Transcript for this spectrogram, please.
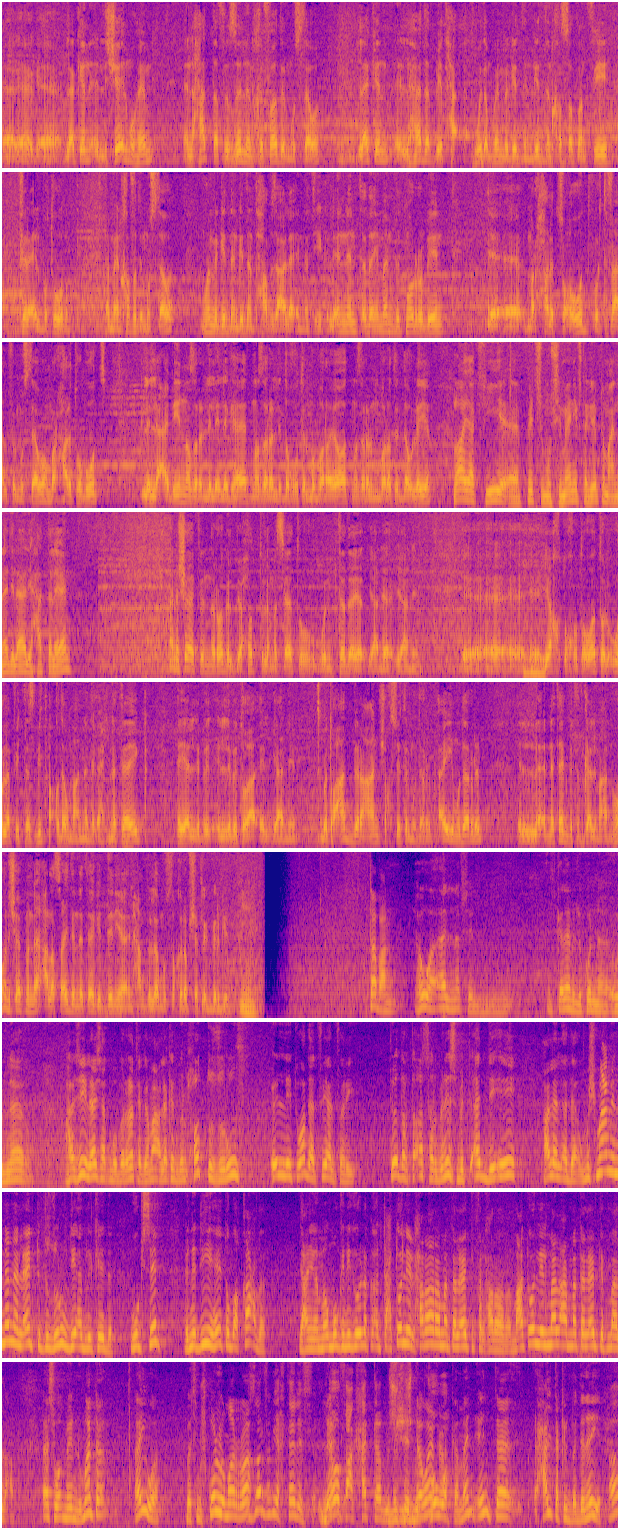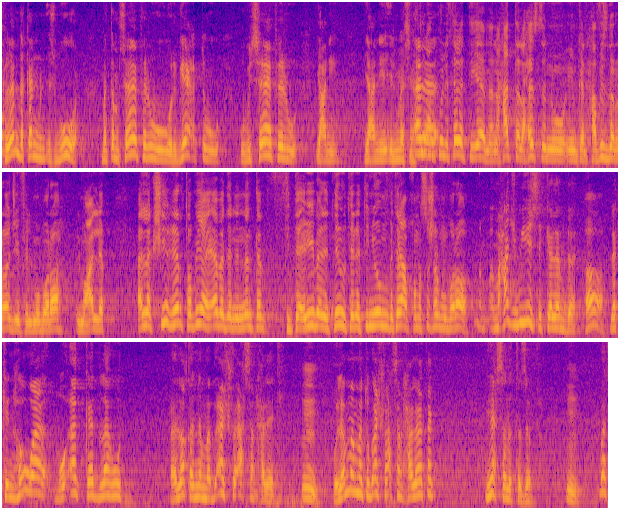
آه، آه، لكن الشيء المهم إن حتى في ظل انخفاض المستوى لكن الهدف بيتحقق وده مهم جدا جدا خاصة في فرق البطولة. لما ينخفض المستوى مهم جدا جدا تحافظ على النتيجة. لأن أنت دايما بتمر بين مرحلة صعود وارتفاع في المستوى ومرحلة هبوط للاعبين نظرا للإجهاد نظرا لضغوط المباريات نظرا للمباريات الدولية رأيك في آه، بيتش موسيماني في تجربته مع النادي الأهلي حتى الآن؟ أنا شايف إن الراجل بيحط لمساته وابتدى يعني يعني يخطو خطواته الأولى في تثبيت أقدامه مع النادي الأهلي نتائج هي اللي. اللي بتع... يعني بتعبر عن شخصية المدرب أي مدرب النتائج بتتكلم عنه. هو أنا شايف من على صعيد النتائج الدنيا الحمد لله مستقرة بشكل كبير جدا. طبعا هو قال نفس ال- الكلام اللي كنا قلناه. هذه ليست مبررات يا جماعة لكن بنحط الظروف اللي اتوجد فيها الفريق. تقدر تأثر بنسبة قد إيه على الأداء. ومش معنى إن أنا لعبت في الظروف دي قبل كده وكسبت إن دي هي تبقى قاعدة. يعني ممكن يجي يقول لك أنت هتقول لي الحرارة ما أنت لعبت في الحرارة. ما هتقول لي الملعب ما أنت لعبت في ملعب. أسوأ منه. ما انت أيوه. بس مش كل مره الظرف بيختلف. دوافعك حتى مش مش, مش الدوافع. كمان أنت حالتك البدنية. آه. الكلام ده كان من أسبوع. ما أنت مسافر ورجعت و- وبتسافر و- يعني يعني المساله كل ثلاث أيام. أنا حتى لاحظت إنه يمكن حفيظ دراجي في المباراة المعلق قال لك شيء غير طبيعي ابدا إن أنت في تقريبا 32 يوم بتلعب 15 مباراة. ما حدش بيقيس الكلام ده. آه. لكن هو مؤكد له علاقة ان ما بقاش في أحسن حالاتي. ولما ما تبقاش في أحسن حالاتك يحصل التذبذب. بس.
